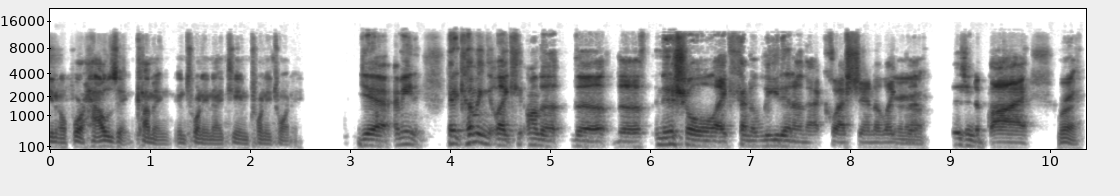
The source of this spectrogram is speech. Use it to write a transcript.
you know for housing coming in 2019 2020 yeah i mean coming like on the the the initial like kind of lead in on that question of like yeah. the decision to buy right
